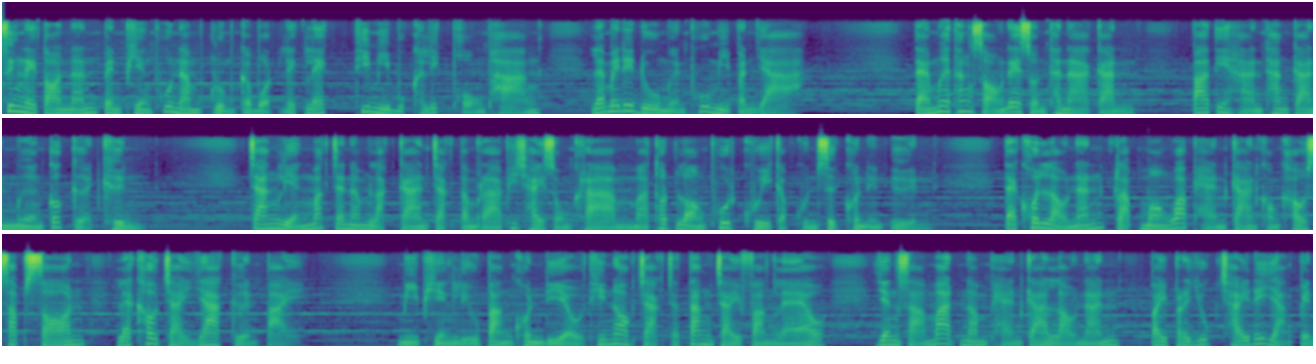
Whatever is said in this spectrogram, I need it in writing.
ซึ่งในตอนนั้นเป็นเพียงผู้นำกลุ่มกบฏเล็ก ๆ ที่มีบุคลิกผงผาง และไม่ได้ดูเหมือนผู้มีปัญญา แต่เมื่อทั้งสองได้สนทนากัน ปาฏิหาริย์ทางการเมืองก็เกิดขึ้น จางเหลียงมักจะนำหลักการจากตำราพิชัยสงครามมาทดลองพูดคุยกับขุนศึกคนอื่น ๆ แต่คนเหล่านั้นกลับมองว่าแผนการของเขาซับซ้อนและเข้าใจยากเกินไป มีเพียงหลิวปังคนเดียวที่นอกจากจะตั้งใจฟังแล้ว ยังสามารถนำแผนการเหล่านั้นไปประยุกต์ใช้ได้อย่างเป็น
